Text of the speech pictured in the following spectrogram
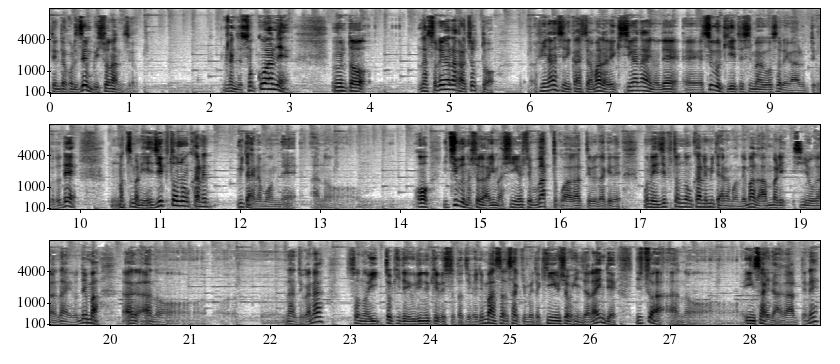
点ではこれ全部一緒なんですよ。なんでそこはね、うんと、それがだからちょっと、フィナンシェに関してはまだ歴史がないので、えー、すぐ消えてしまう恐れがあるということで、まあ、つまりエジプトのお金みたいなもんで、あのを一部の人が今信用してわっとこう上がってるだけで、このエジプトのお金みたいなもんでまだあんまり信用がないので、まあ、ああの、なんていうかな、その一時で売り抜ける人たちがいて、まあさっきも言った金融商品じゃないんで、実は、あの、インサイダーがあってね、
